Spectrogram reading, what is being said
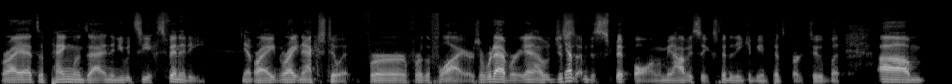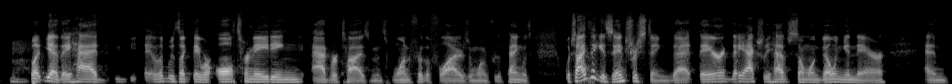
right that's a penguins ad and then you would see xfinity Yep. right right next to it for for the flyers or whatever you know just yep. i'm just spitballing i mean obviously xfinity can be in pittsburgh too but um but yeah they had it was like they were alternating advertisements one for the flyers and one for the penguins which i think is interesting that they're they actually have someone going in there and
